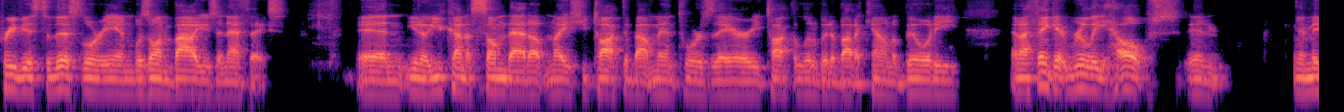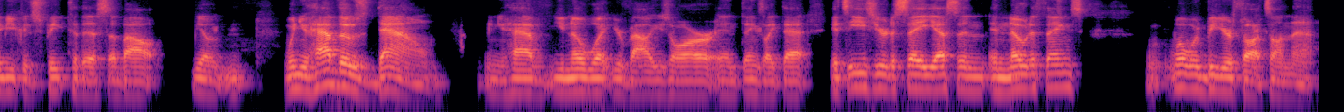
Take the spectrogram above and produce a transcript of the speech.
previous to this, Lorianne, was on values and ethics, and you know, you kind of summed that up nice. You talked about mentors there. You talked a little bit about accountability, and I think it really helps and and maybe you could speak to this about you know when you have those down and you have you know what your values are and things like that it's easier to say yes and, and no to things what would be your thoughts on that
